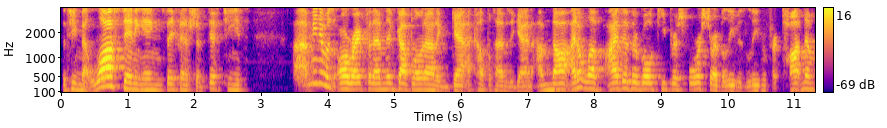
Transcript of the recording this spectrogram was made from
the team that lost Danny Ings. They finished in 15th. I mean, it was all right for them. They've got blown out again a couple times again. I'm not. I don't love either their goalkeepers. Forster, I believe, is leaving for Tottenham.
